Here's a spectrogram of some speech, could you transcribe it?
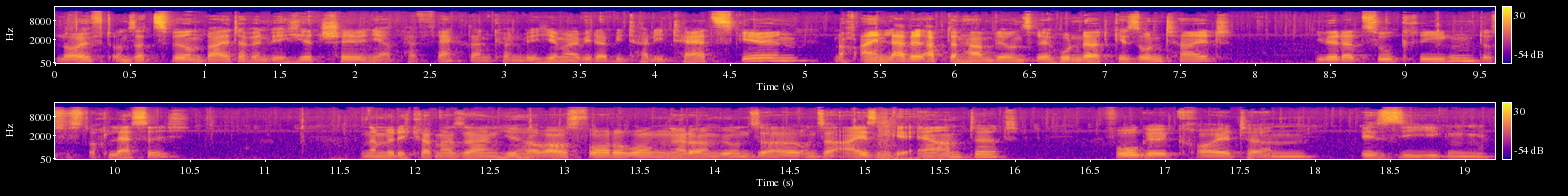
läuft unser Zwirn weiter, wenn wir hier chillen, ja perfekt, dann können wir hier mal wieder Vitalität skillen, noch ein Level ab, dann haben wir unsere 100 Gesundheit, die wir dazu kriegen, das ist doch lässig. Und dann würde ich gerade mal sagen, hier Herausforderung, ja, da haben wir unser, unser Eisen geerntet, Vogelkräutern besiegen,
